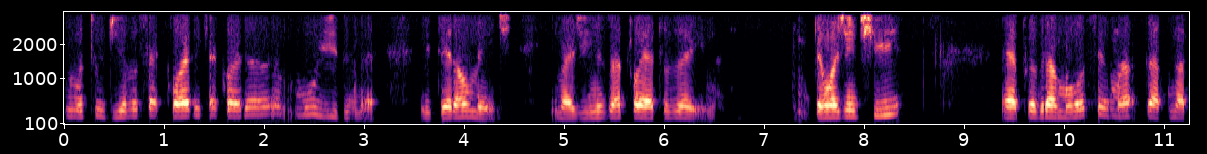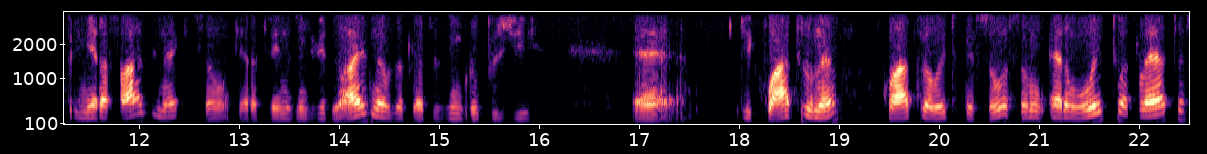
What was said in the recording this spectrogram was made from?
no outro dia você acorda e que acorda moído, né? Literalmente. Imagine os atletas aí, né? Então a gente é, programou uma, na primeira fase, né, que são que era treinos individuais, né, os atletas em grupos de é, de quatro, né, quatro a oito pessoas, são, eram oito atletas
